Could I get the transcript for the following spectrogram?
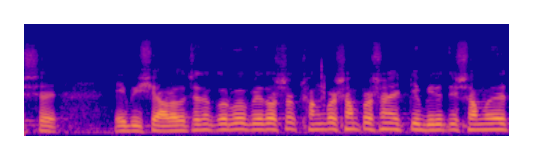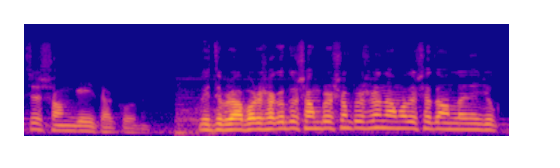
এসে এই বিষয়ে আলোচনা করব। প্রিয় দর্শক, সংবাদ সম্প্রসারণে একটি বিরতির সময় হচ্ছে সঙ্গেই থাকুন। পর আবারও স্বাগত। সংবাদ সম্প্রসারণে আমাদের সাথে অনলাইনে যুক্ত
